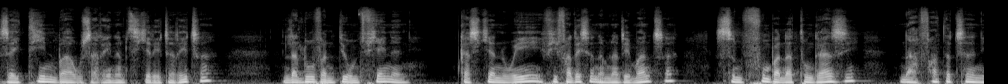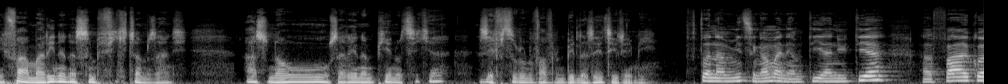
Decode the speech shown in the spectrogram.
izay tiany mba hozaraina amintsika rehetra rehetra, ny lalovany teo amin'ny fiainany, mikasika ny hoe fifandraisana amin'Andriamanitra sy ny fomba nahatonga azy nahafantatra ny fahamarinana sy mifikitra amin'izany. Azonao zaraina amin'ny mpihaino antsika izay fijoroan'ny vavolombelona izay Jeremia. fotoana mihitsy angamba ny amin'ity anio ity an, hahafahako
